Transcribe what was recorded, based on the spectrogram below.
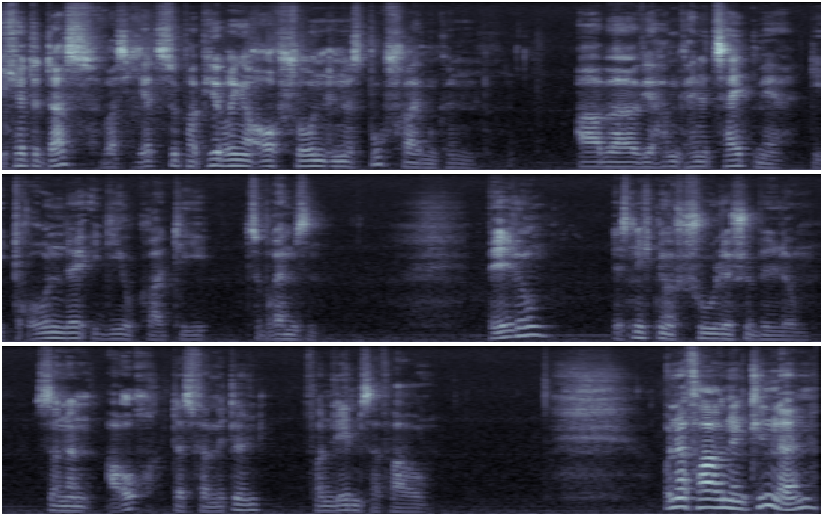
ich hätte das, was ich jetzt zu Papier bringe, auch schon in das Buch schreiben können. Aber wir haben keine Zeit mehr, die drohende Idiokratie zu bremsen. Bildung ist nicht nur schulische Bildung sondern auch das Vermitteln von Lebenserfahrung. Unerfahrenen Kindern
